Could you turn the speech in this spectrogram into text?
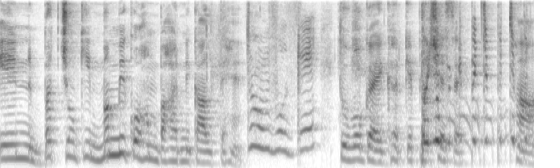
इन बच्चों की मम्मी को हम बाहर निकालते हैं। तुम वो गए। तो वो गए घर के पीछे से। हाँ।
